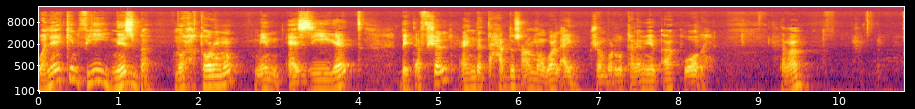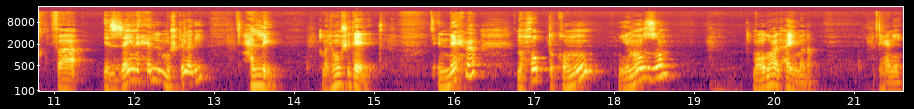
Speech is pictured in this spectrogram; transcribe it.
ولكن في نسبة محترمة من الزيجات بتفشل عند التحدث عن موضوع القايمه عشان برضو الكلام يبقى واضح. تمام؟ فإزاي نحل المشكلة دي؟ حلين. ملهمش تالت. إن إحنا نحط قانون ينظم موضوع القايمة ده. يعني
